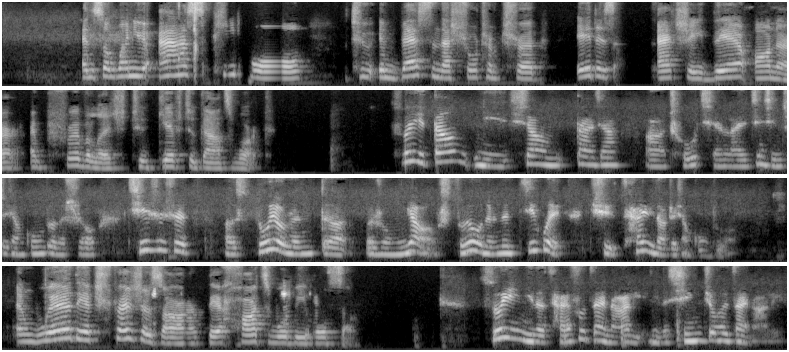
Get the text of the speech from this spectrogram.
and so when you ask people to invest in that short-term trip it is actually their honor and privilege to give to god's work 所以，当你向大家啊、筹钱来进行这项工作的时候，其实是呃所有人的荣耀，所有的人的机会去参与到这项工作。 and where their treasures are their hearts will be also 所以，你的财富在哪里，你的心就会在哪里。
